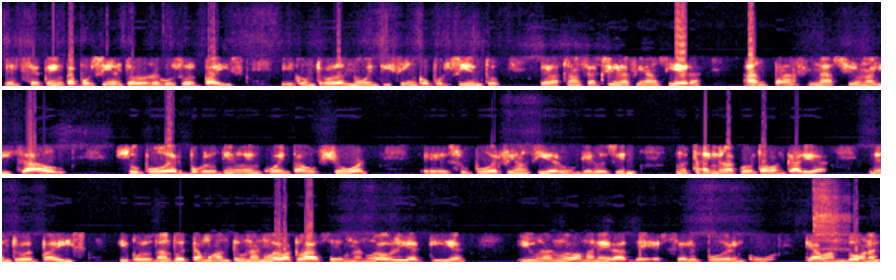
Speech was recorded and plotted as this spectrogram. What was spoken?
del 70% de los recursos del país y controla el 95% de las transacciones financieras, han transnacionalizado su poder porque lo tienen en cuenta offshore, eh, su poder financiero, quiero decir, no está en la cuenta bancaria dentro del país y por lo tanto estamos ante una nueva clase, una nueva oligarquía y una nueva manera de ejercer el poder en Cuba, que abandona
